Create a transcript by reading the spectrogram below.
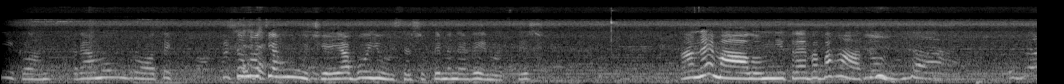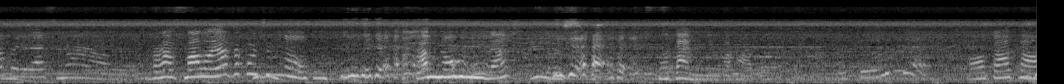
Ікла, прямо в ротик. Щось воно тягуче, я боюся, що ти мене вимастиш. А не мало, мені треба багато. Попробуй раз мало. Мало, я захочу много. А много мені даш? Ну дай мені багато. О, так, так.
